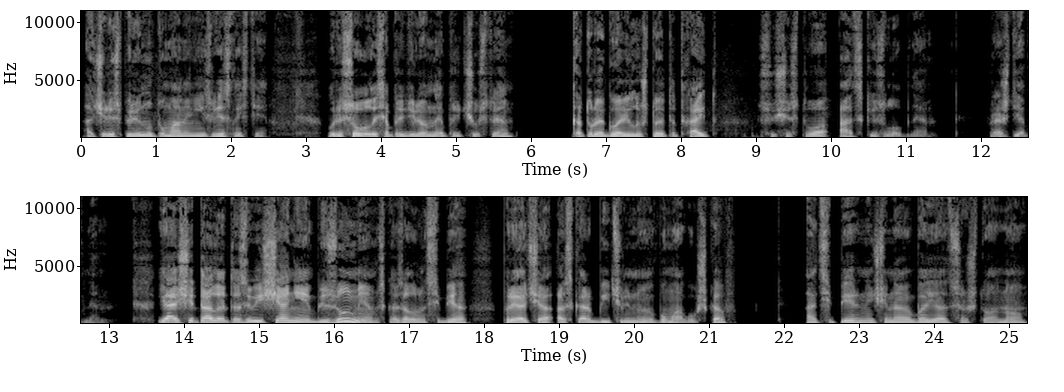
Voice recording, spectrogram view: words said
А через пелену тумана неизвестности вырисовывалось определенное предчувствие, которое говорило, что этот Хайд — существо адски злобное, враждебное. «Я считал это завещание безумием», — сказал он себе, — пряча оскорбительную бумагу в шкаф, а теперь начинаю бояться, что оно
